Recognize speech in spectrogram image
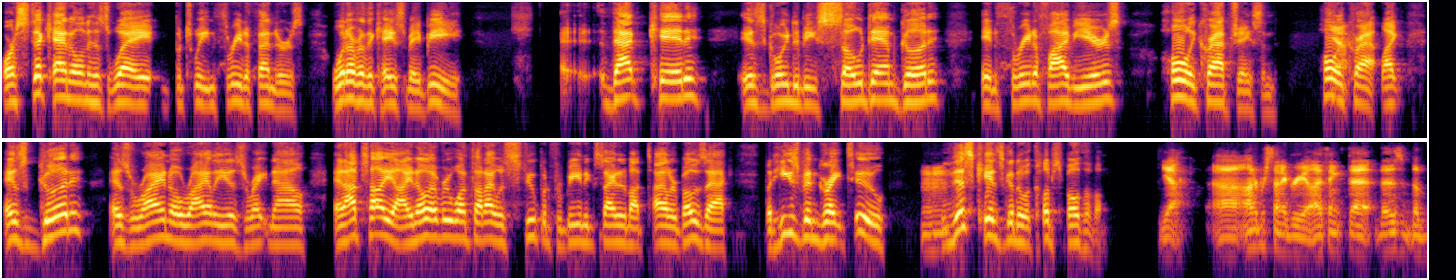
or stick handling his way between three defenders, whatever the case may be. Eh, that kid is going to be so damn good in three to five years. Holy crap, Jason. Holy yeah. crap. Like, as good as Ryan O'Reilly is right now, and I'll tell you, I know everyone thought I was stupid for being excited about Tyler Bozak, but he's been great too. Mm-hmm. This kid's going to eclipse both of them. Yeah, uh, 100% agree. I think that this the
